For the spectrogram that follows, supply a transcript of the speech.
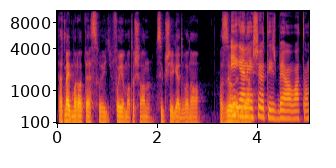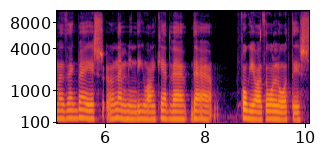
Tehát megmaradt ez, hogy folyamatosan szükséged van a, a zöldre. igen, és őt is beavatom ezekbe, és nem mindig van kedve, de fogja az ollót, és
